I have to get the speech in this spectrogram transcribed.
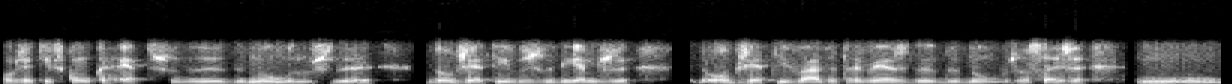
objetivos concretos, de, de números, de, de, objetivos, digamos, objetivados através de, números. Ou seja, hum,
